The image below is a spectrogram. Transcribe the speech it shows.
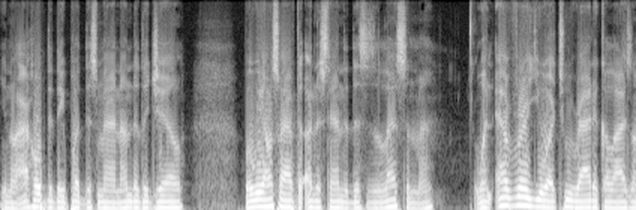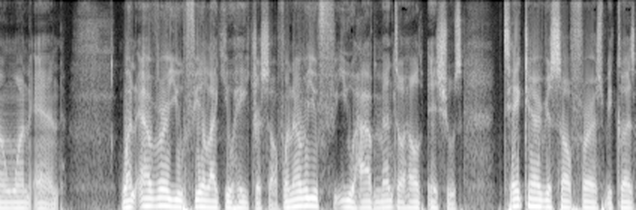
You know, I hope that they put this man under the jail. But we also have to understand that this is a lesson, man. Whenever you are too radicalized on one end, whenever you feel like you hate yourself, whenever you f- you have mental health issues, take care of yourself first because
